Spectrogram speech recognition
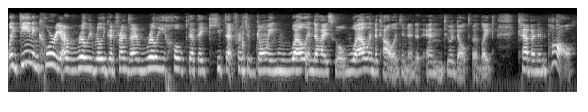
like Dean and Corey are really really good friends. And I really hope that they keep that friendship going well into high school, well into college and into, and adulthood like Kevin and Paul.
